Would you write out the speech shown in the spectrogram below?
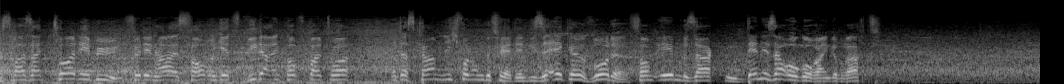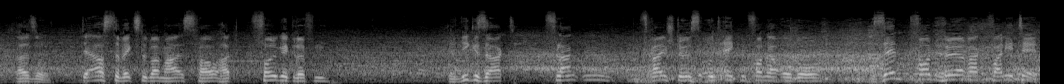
Es war sein Tordebüt für den HSV und jetzt wieder ein Kopfballtor. Und das kam nicht von ungefähr, denn diese Ecke wurde vom eben besagten Dennis Aogo reingebracht. Also, der erste Wechsel beim HSV hat voll gegriffen. Denn wie gesagt, Flanken, Freistöße und Ecken von Aogo sind von höherer Qualität.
